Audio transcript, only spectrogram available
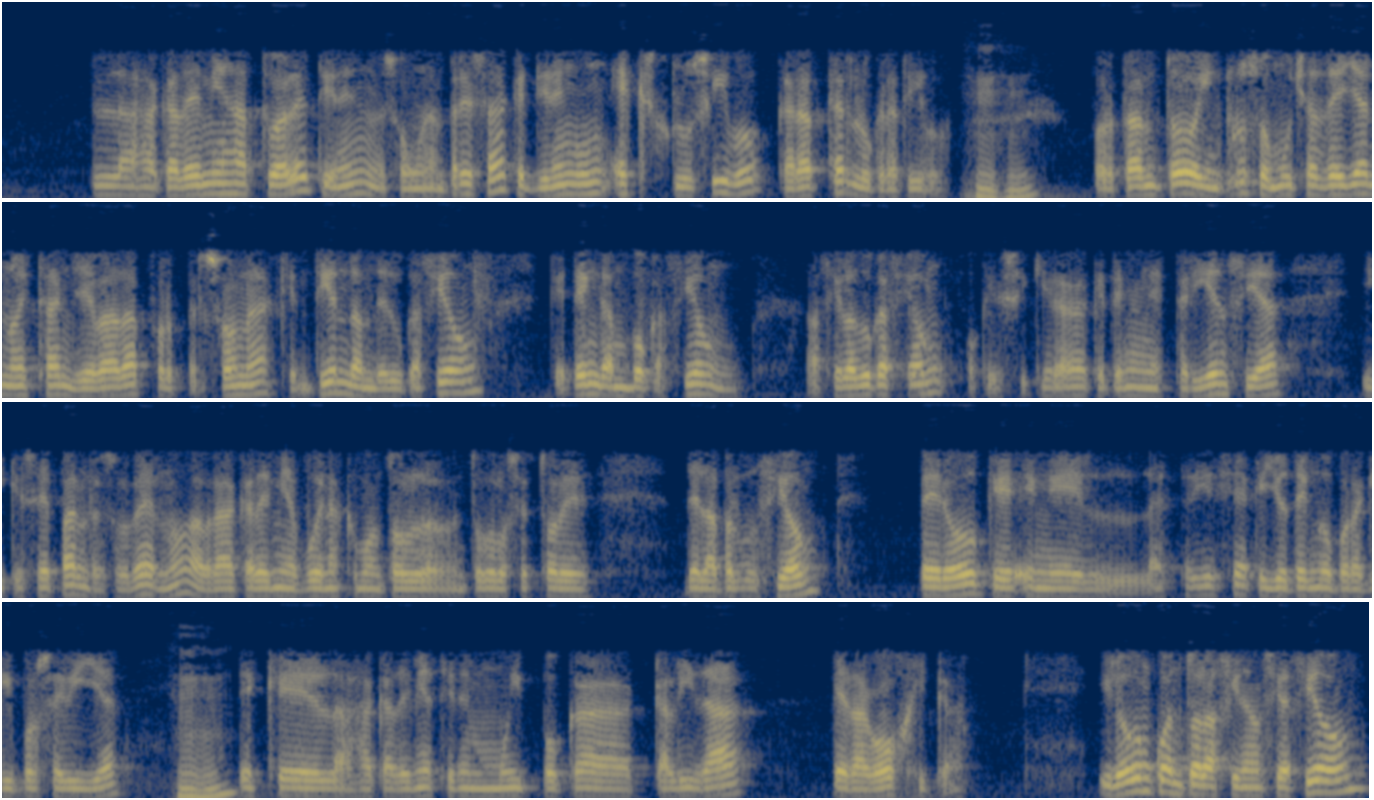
Las academias actuales tienen, son una empresa que tienen un exclusivo carácter lucrativo. Por tanto, incluso muchas de ellas no están llevadas por personas que entiendan de educación, que tengan vocación hacia la educación o que siquiera que tengan experiencia y que sepan resolver, ¿no? Habrá academias buenas como en, en todos los sectores de la producción, pero que en la experiencia que yo tengo por aquí, por Sevilla, es que las academias tienen muy poca calidad pedagógica. Y luego, en cuanto a la financiación,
